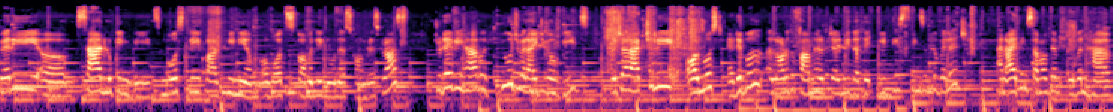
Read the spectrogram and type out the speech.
very um, sad looking weeds, mostly Parthenium or what's commonly known as Congress grass. Today we have a huge variety of weeds which are actually almost edible. A lot of the farm help tell me that they eat these things in the village, and I think some of them even have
